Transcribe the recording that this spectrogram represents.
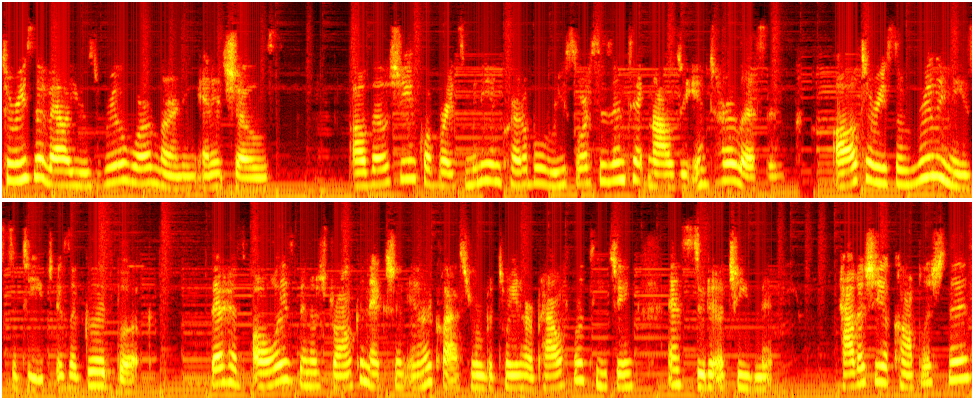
Teresa values real world learning and it shows. Although she incorporates many incredible resources and technology into her lessons, all Teresa really needs to teach is a good book. There has always been a strong connection in her classroom between her powerful teaching and student achievement. How does she accomplish this?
